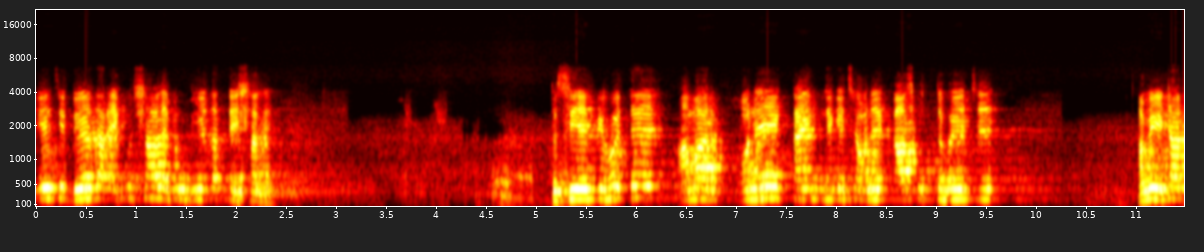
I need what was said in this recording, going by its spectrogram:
পেয়েছি দুই হাজার একুশ সাল এবং দুই হাজার তেইশ সালে। তো সিএপি হইতে আমার অনেক টাইম লেগেছে, অনেক কাজ করতে হয়েছে। আমি এটার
